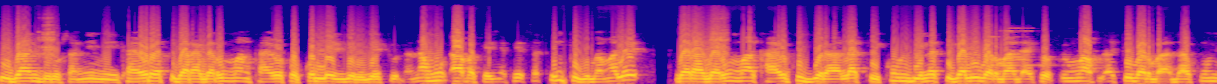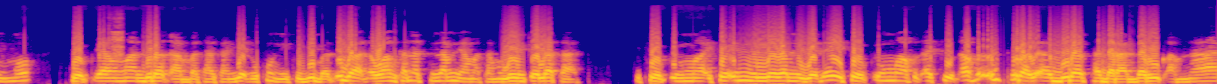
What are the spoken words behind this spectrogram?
dhugaan jiru sanii kaayoo irratti garaagarummaan kaayoo tokkollee hin jiru jechuudha. Namuu dhaaba keenya keessatti hin kijiba malee garaagarummaa kaayootu jira lakki kun diinatti galuu barbaada Itoophiyummaa fudhachuu barbaada kun immoo Itoophiyummaan dura dhaabbataa kan jedhu kun kijiba dhugaadha waan kanatti namni amatamu leencoo lataati. Itoophiyummaa itoo inni illee wanni jedhee Itoophiyummaa fudhachuudhaaf dura tadaraaddaruu qabnaa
